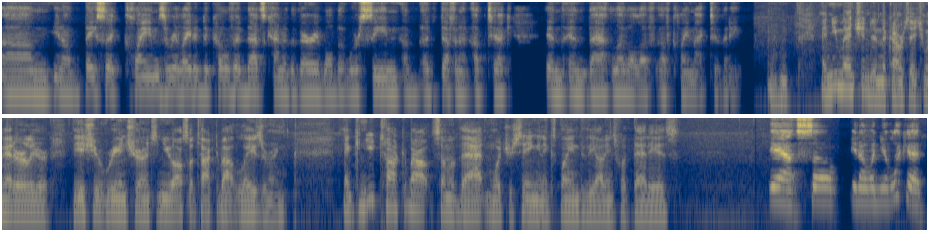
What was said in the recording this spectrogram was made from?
um, you know, basic claims related to COVID. That's kind of the variable, but we're seeing a, a definite uptick in in that level of, of claim activity. Mm-hmm. And you mentioned in the conversation we had earlier the issue of reinsurance, and you also talked about lasering. And can you talk about some of that and what you're seeing and explain to the audience what that is? Yeah. So, you know, when you look at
